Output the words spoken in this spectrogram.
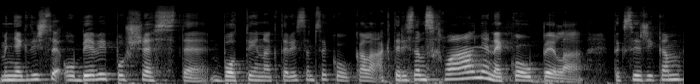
Mně, když se objeví po šesté boty, na které jsem se koukala a které jsem schválně nekoupila, tak si říkám,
